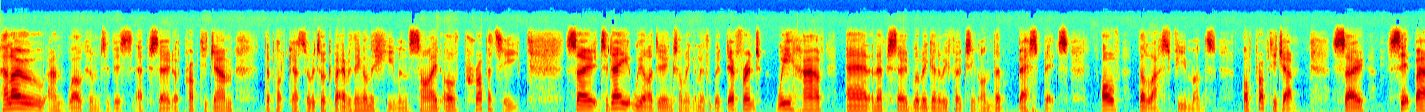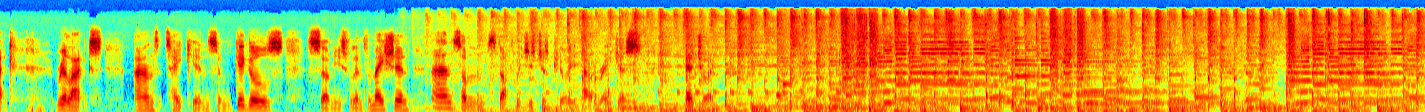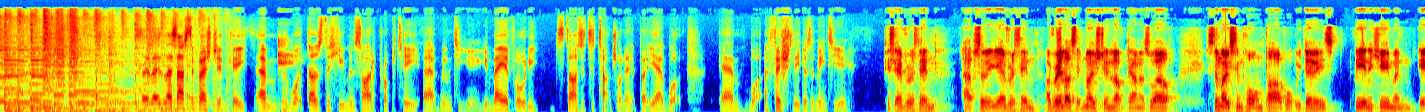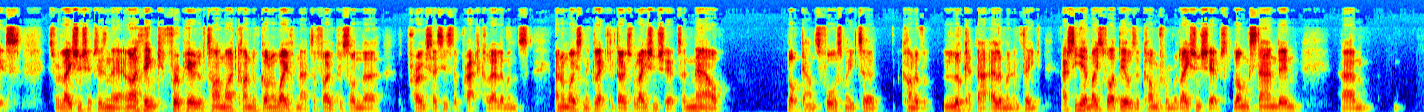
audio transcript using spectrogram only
Hello, and welcome to this episode of Property Jam, the podcast where we talk about everything on the human side of property. So, today we are doing something a little bit different. We have an episode where we're going to be focusing on the best bits of the last few months of Property Jam. So, sit back, relax, and take in some giggles, some useful information, and some stuff which is just purely outrageous. Enjoy. Let's ask the question, Keith. Um, what does the human side of property uh, mean to you? You may have already started to touch on it, but yeah, what um, what officially does it mean to you? It's everything, absolutely everything. I've realised it most in lockdown as well. It's the most important part of what we do is being a human. It's it's relationships, isn't it? And I think for a period of time, I'd kind of gone away from that to focus on the processes, the practical elements, and almost neglected those relationships. And now, lockdowns forced me to kind of look at that element and think, actually, yeah, most of our deals have come from relationships, long standing, um,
